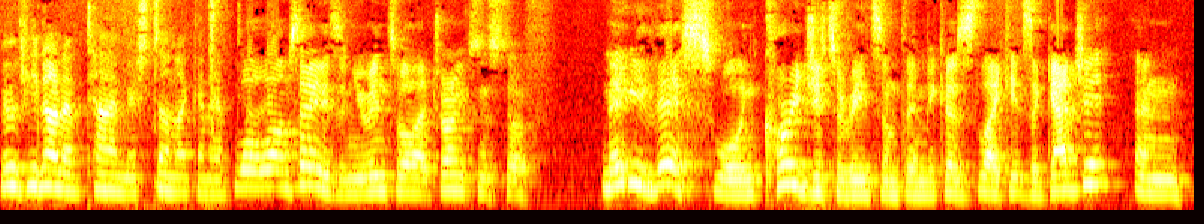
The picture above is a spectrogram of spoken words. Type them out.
if you don't have time, you're still not going to have time. Well, what I'm saying is, and you're into electronics and stuff, maybe this will encourage you to read something because, like, it's a gadget, and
